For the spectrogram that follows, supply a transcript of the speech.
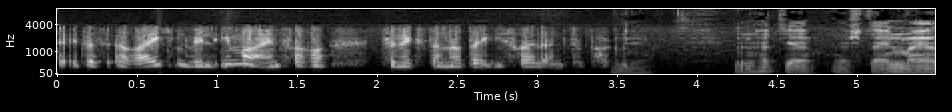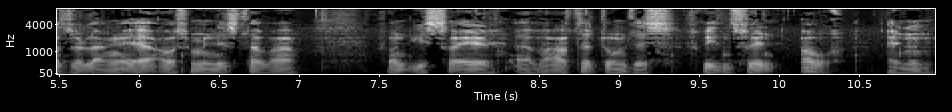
der etwas erreichen will, immer einfacher, zunächst einmal bei Israel anzupacken. Ja. Nun hat ja Herr Steinmeier, solange er Außenminister war, von Israel erwartet, um des Friedens willen auch einen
